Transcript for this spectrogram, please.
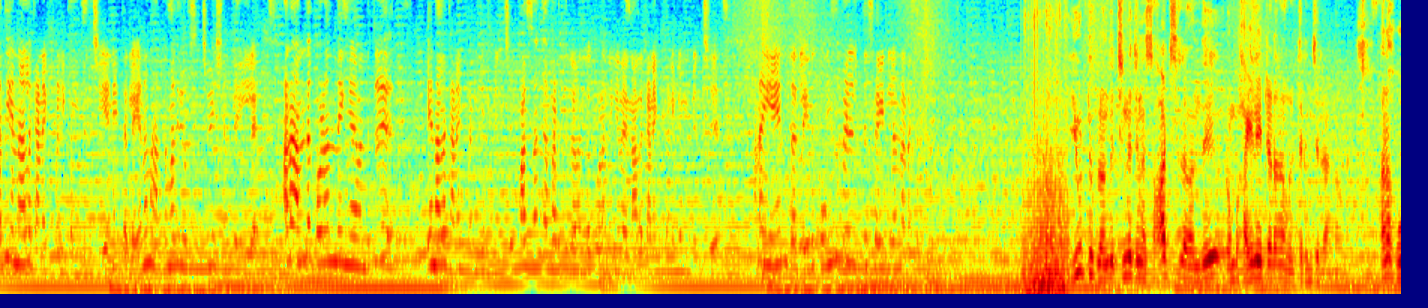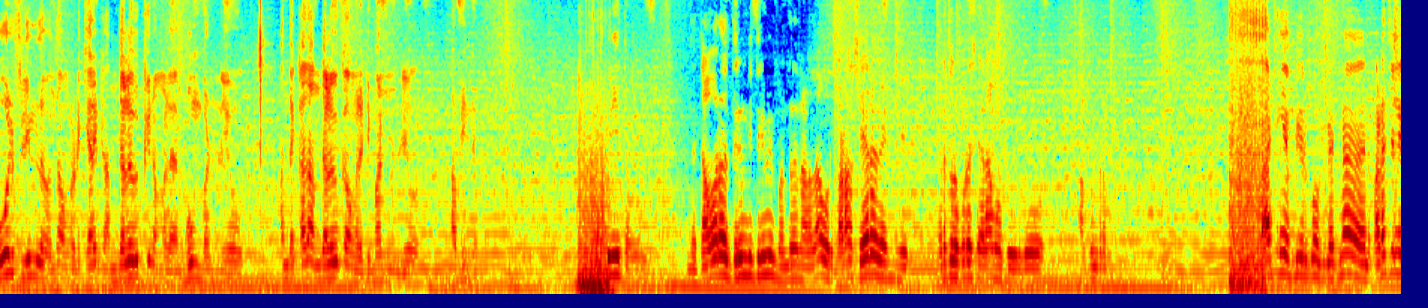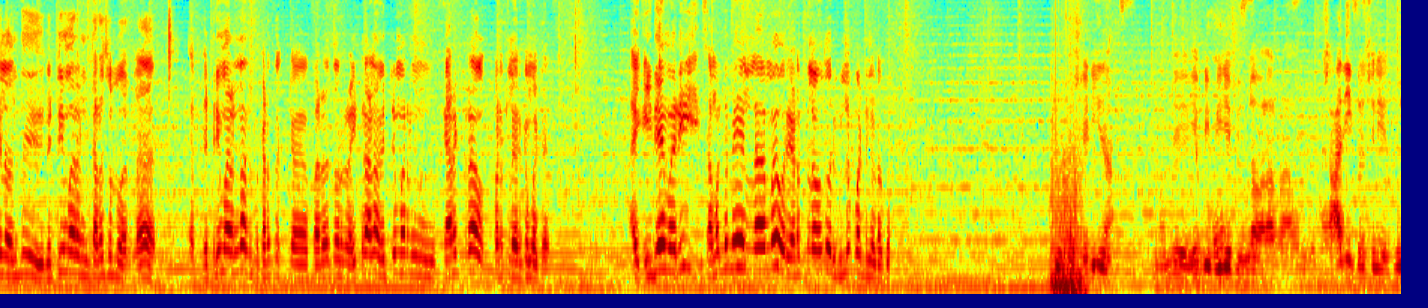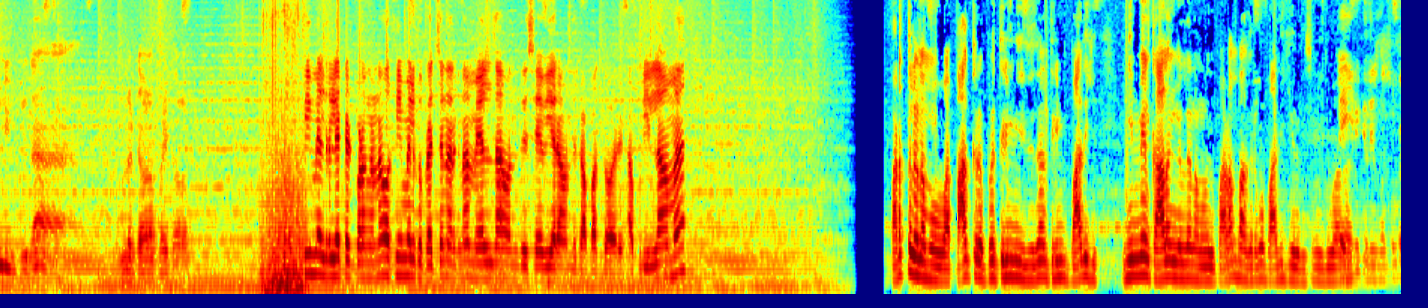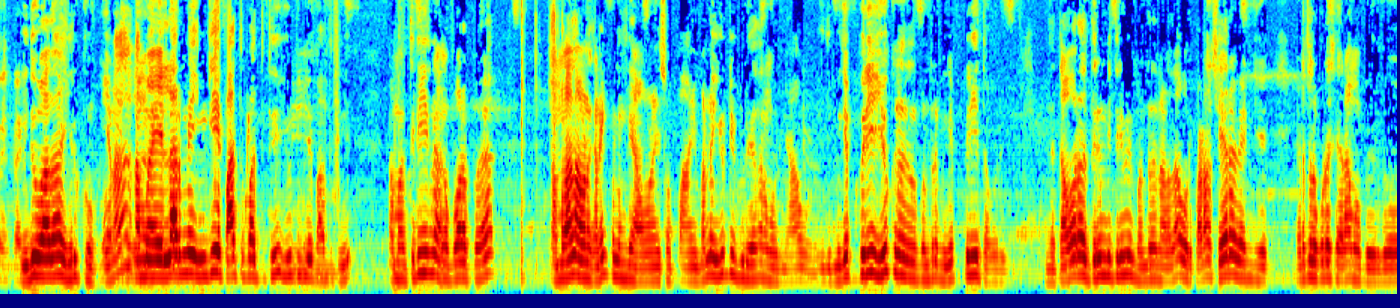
அது என்னால கனெக்ட் பண்ணிக்க முடிஞ்சுச்சு. ஏனே தெரியல. ஏன்னா நான் அந்த மாதிரி ஒரு சுச்சுவேஷன்ல இல்ல. ஆனா அந்த குழந்தைங்க வந்துட்டு என்னால கனெக்ட் பண்ணிக்க முடிஞ்சுச்சு. பசங்க படத்துல வந்த குழந்தைங்களை என்னால கனெக்ட் பண்ணிக்க முடிஞ்சுச்சு. ஆனா ஏன் தெரியல. இது கொங்கு பெல்ட் சைடுல நடக்குது. யூடியூப்ல வந்து சின்ன சின்ன ஷார்ட்ஸ்ல வந்து ரொம்ப ஹைலைட்டடா நம்மளுக்கு தெரிஞ்சிடுறாங்க அவங்க. ஆனா ஹோல் ஃபிலிம்ல வந்து அவங்களோட கேரக்டர் அந்த அளவுக்கு நம்மளை பூம் பண்ணலையோ அந்த கதை அந்த அளவுக்கு அவங்கள டிமாண்ட் பண்ணலையோ அப்படின்ற மாதிரி. பெரிய தவறு இந்த தவறை திரும்பி திரும்பி பண்றதுனால தான் ஒரு படம் சேர வேண்டிய இடத்துல கூட சேராம போயிருது அப்படின்ற ஸ்டார்டிங் எப்படி இருக்கும் அப்படின்னாச்சுன்னா வட சென்னையில வந்து வெற்றிமாறன் கதை சொல்லுவார்ல. வெற்றிமாறன் தான் அந்த படத்தை க- படத்தோட ரைட்டர் ஆனா வெற்றிமாறன் கேரக்டரா படத்துல இருக்க மாட்டார். இதே மாதிரி சம்மந்தமே இல்லாம ஒரு இடத்துல வந்து ஒரு வில்லுப்பாட்டு நடக்கும். செடி தான் வந்து எப்படி பிஜேபி உள்ள வளர்றான் ஒரு சாதி பிரச்சனையை தூண்டி விட்டு தான் உள்ள டெவலப் ஆகி டெவலப் ஃபீமேல் ரிலேட்டட் படங்கன்னா ஒரு ஃபீமேலுக்கு பிரச்சனை இருக்குன்னா மேல் தான் வந்து சேவியரா வந்து காப்பாத்துவாரு. அப்படி இல்லாம படத்துல நம்ம பார்க்கறப்ப திரும்பி இதுதான் திரும்பி பாதிக்கு இனிமேல் காலங்கள்ல நம்மளுக்கு படம் பார்க்கறப்ப பாதிக்கிற விஷயம் இதுவா தான் இருக்கும். இதுவா தான் இருக்கும். ஏன்னா நம்ம எல்லாருமே இங்கேயே பார்த்து பார்த்துட்டு யூடியூப்லயே பார்த்துட்டு நம்ம திடீர்னு அங்க போறப்ப நம்மளால அவனை கனெக்ட் பண்ண முடியும். அவனை சொ- அவன் பண்ண யூடியூப் வீடியோ தான் நமக்கு ஞாபகம். இது மிகப்பெரிய இயக்குனர்கள் பண்ற மிகப்பெரிய தவறு. இந்த தவறை திரும்பி திரும்பி பண்றதுனால தான் ஒரு படம் சேர வேண்டிய இடத்துல கூட சேராம போயிருதோ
